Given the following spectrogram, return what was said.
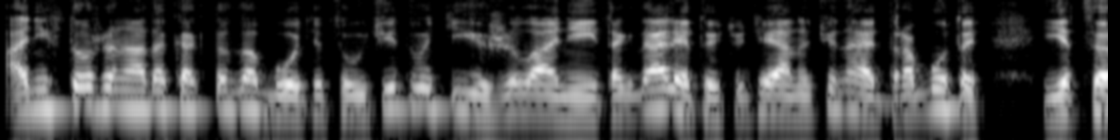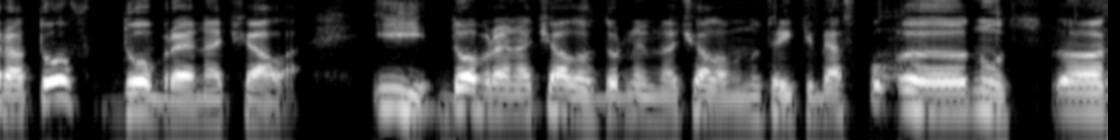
о них тоже надо как-то заботиться, учитывать их желания и так далее, то есть у тебя начинает работать Ецератов, доброе начало, и доброе начало с дурным началом внутри тебя э, ну, э,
